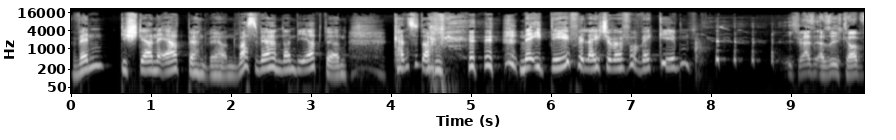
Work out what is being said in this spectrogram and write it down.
Wenn die Sterne Erdbeeren wären, was wären dann die Erdbeeren? Kannst du da eine Idee vielleicht schon mal vorweggeben? ich weiß, also ich glaube,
